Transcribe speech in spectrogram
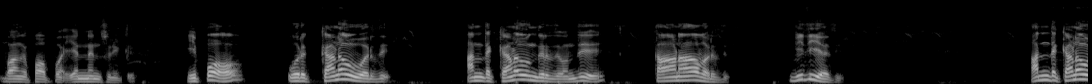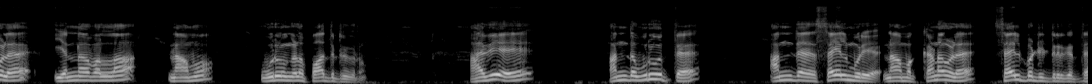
வாங்க பார்ப்போம் என்னன்னு சொல்லிட்டு. இப்போது ஒரு கனவு வருது. அந்த கனவுங்கிறது வந்து தானாக வருது. விதி அது. அந்த கனவில் என்னவெல்லாம் நாம் உருவங்களை பார்த்துட்ருக்குறோம். அதே அந்த உருவத்தை அந்த செயல்முறையை நாம் கனவில் செயல்பட்டுட்டு இருக்கிறத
